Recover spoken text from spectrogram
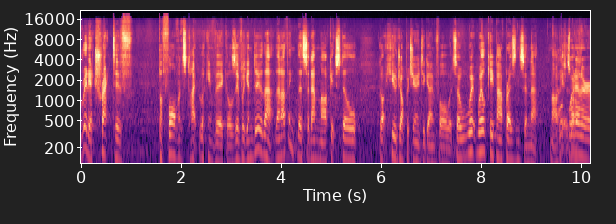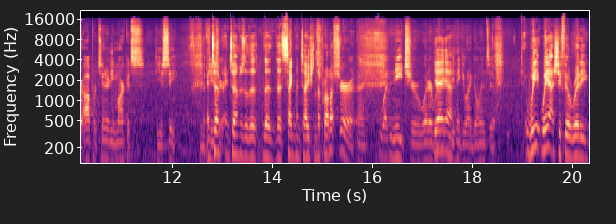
really attractive performance-type looking vehicles. If we can do that, then I think the sedan market's still got huge opportunity going forward. So we, we'll keep our presence in that market what as what other opportunity markets do you see in in, term, in terms of the, the, the segmentation of the product? Sure. Uh, what niche or whatever Yeah, yeah. you think you want to go into? we, we actually feel really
